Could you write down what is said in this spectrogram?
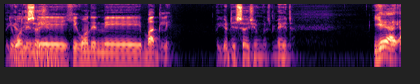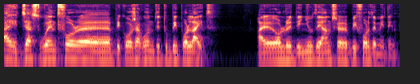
But He your wanted decision, me. He wanted me badly. but your decision was made. Yeah, I, I just went for uh, because I wanted to be polite. I already knew the answer before the meeting.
